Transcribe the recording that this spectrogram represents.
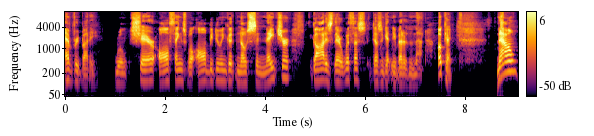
Everybody will share all things, We'll all be doing good, no sin nature. God is there with us. It doesn't get any better than that. Okay. Now,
